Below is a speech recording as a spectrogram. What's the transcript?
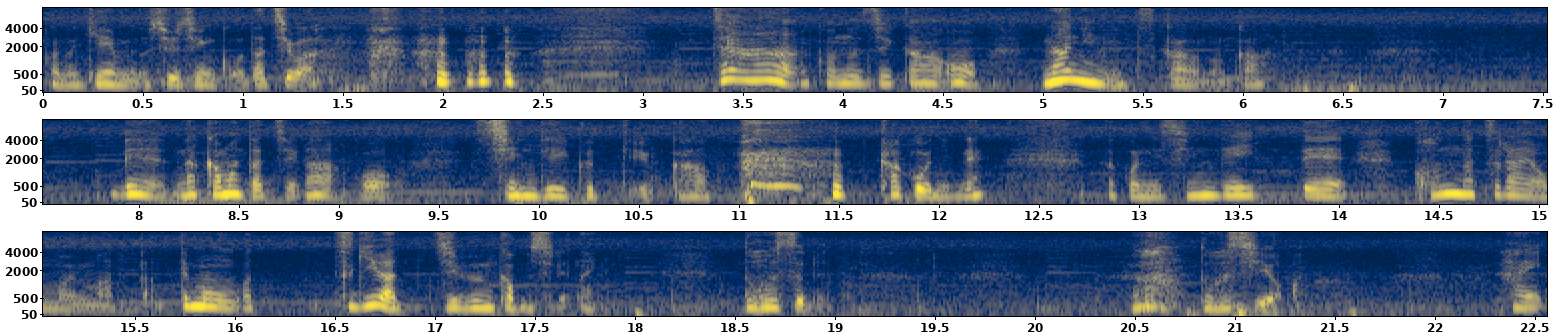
このゲームの主人公たちは。じゃあこの時間を何に使うのか。で仲間たちがこう死んでいくっていうか。過去にね過去に死んでいってこんな辛い思いもあった。でも次は自分かもしれない。どうする？うわどうしよう。はい。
